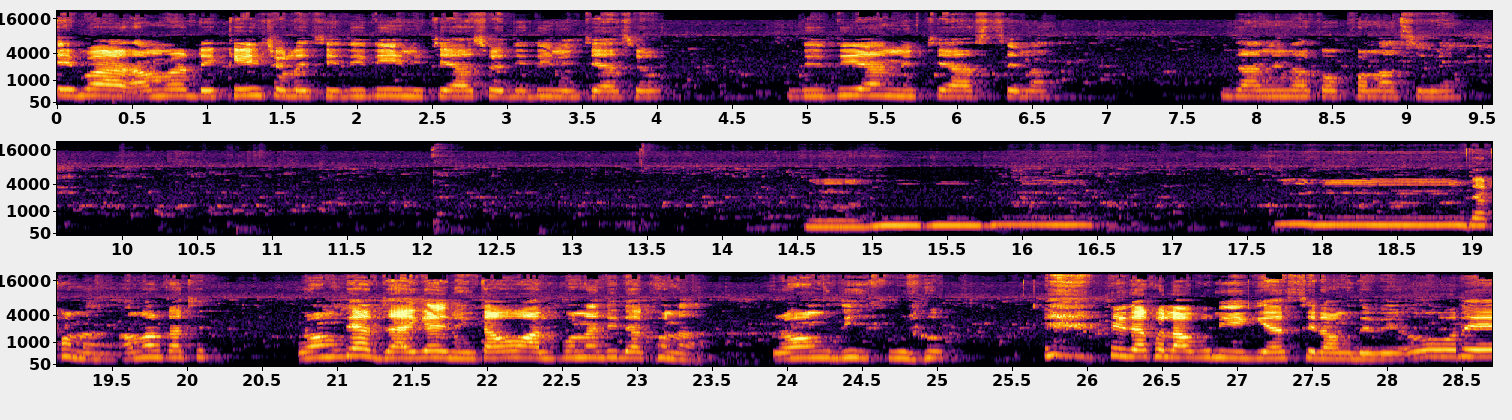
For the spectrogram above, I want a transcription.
এবার আমরা ডেকেই চলেছি। দিদি নিচে আসো, দিদি নিচে আসো। দিদি আর নিচে আসছে না। জানি না কখন আসবে দেখো না, আমার কাছে রং দেওয়ার জায়গায় নেই, তাও আলপনা দি দেখো না। রং দিয়ে পুরো এই দেখো লাবণী এগিয়ে আসছে, রং দেবে। ওরে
